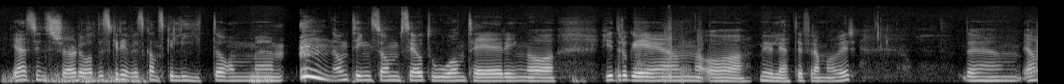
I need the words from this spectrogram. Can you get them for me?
Jeg syns sjøl òg det skrives ganske lite om, om ting som CO2-håndtering og hydrogen og muligheter framover. Det, ja,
